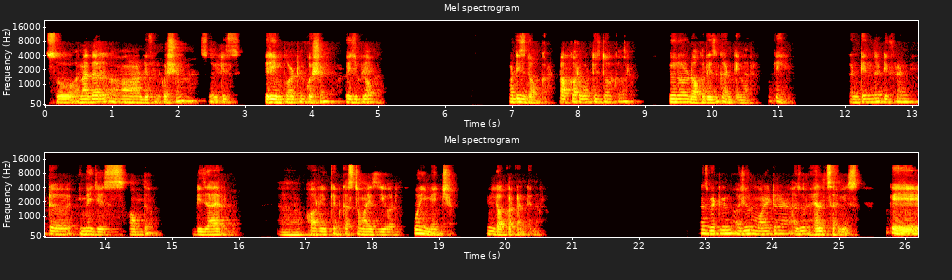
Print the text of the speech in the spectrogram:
So another uh, different question. So it is very important question, page blob. What is Docker? Docker, what is Docker? You know Docker is a container, okay? Contain the different uh, images of the desired uh, or you can customize your own image in Docker container. Difference between Azure Monitor and Azure Health Service. Okay,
